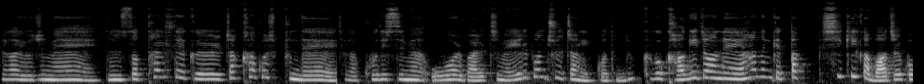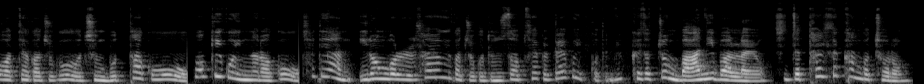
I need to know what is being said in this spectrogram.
제가 요즘에 눈썹 탈색을 쫙 하고 싶은데 제가 곧 있으면 5월 말쯤에 일본 출장이 있거든요. 그거 가기 전에 하는 게 딱 시기가 맞을 것 같아가지고 지금 못하고 뻐기고 있느라고 최대한 이런 거를 사용해가지고 눈썹 색을 빼고 있거든요. 그래서 좀 많이 발라요. 진짜 탈색한 것처럼.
